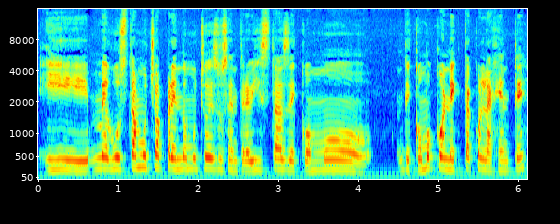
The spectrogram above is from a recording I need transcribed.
Y me gusta mucho, aprendo mucho de sus entrevistas, de cómo, de cómo conecta con la gente.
